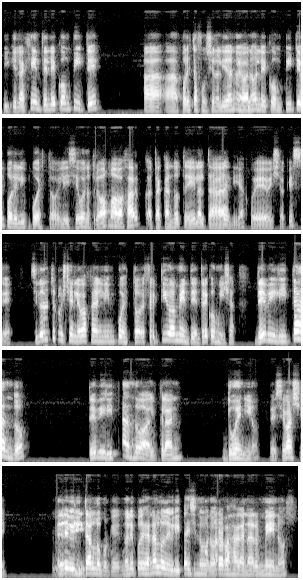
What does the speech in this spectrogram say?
y que la gente le compite a, por esta funcionalidad nueva, ¿no? Le compite por el impuesto y le dice, bueno, te lo vamos a bajar atacándote el altar el día jueves, yo qué sé. Si lo destruyen, le bajan el impuesto, efectivamente, entre comillas, debilitando, debilitando al clan dueño de ese valle. En vez de debilitarlo porque no le puedes ganar, lo debilitas diciendo, bueno, ahora vas a ganar menos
